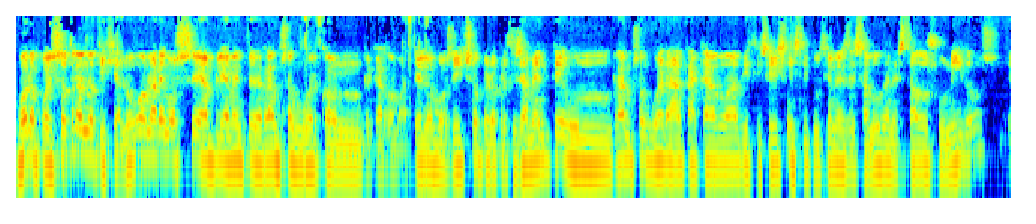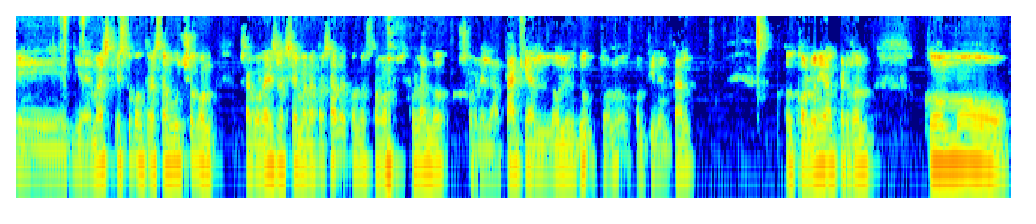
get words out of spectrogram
Bueno, pues otra noticia. Luego hablaremos eh, ampliamente de ransomware con Ricardo Mate, lo hemos dicho, pero precisamente un ransomware ha atacado a 16 instituciones de salud en Estados Unidos eh, y además que esto contrasta mucho con, ¿os acordáis la semana pasada cuando estábamos hablando sobre el ataque al oleoducto ¿no? continental o colonial, perdón, como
